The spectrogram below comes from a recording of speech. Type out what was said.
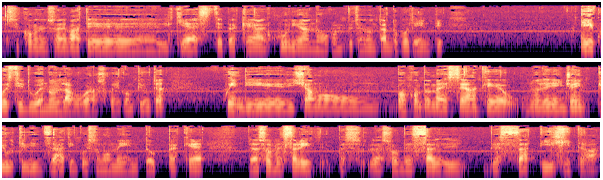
siccome mi sono arrivate richieste perché alcuni hanno computer non tanto potenti e questi due non lavorano su quei computer, quindi diciamo un buon compromesso è anche uno degli engine più utilizzati in questo momento perché per la sua, la sua versatilità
